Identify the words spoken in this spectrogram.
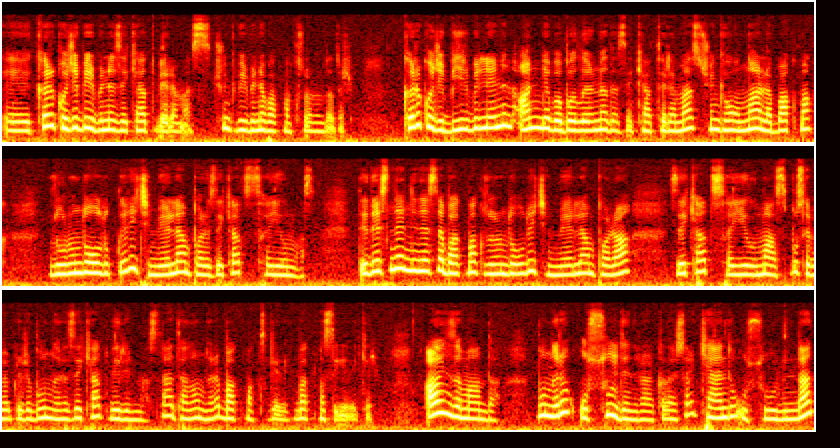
e, karı koca birbirine zekat veremez. Çünkü birbirine bakmak zorundadır. Karı koca birbirlerinin anne babalarına da zekat veremez. Çünkü onlarla bakmak zorunda oldukları için verilen para zekat sayılmaz. Dedesine ninesine bakmak zorunda olduğu için verilen para zekat sayılmaz. Bu sebeplere bunlara zekat verilmez. Zaten onlara bakmak gerek, bakması gerekir. Aynı zamanda bunlara usul denir arkadaşlar. Kendi usulünden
